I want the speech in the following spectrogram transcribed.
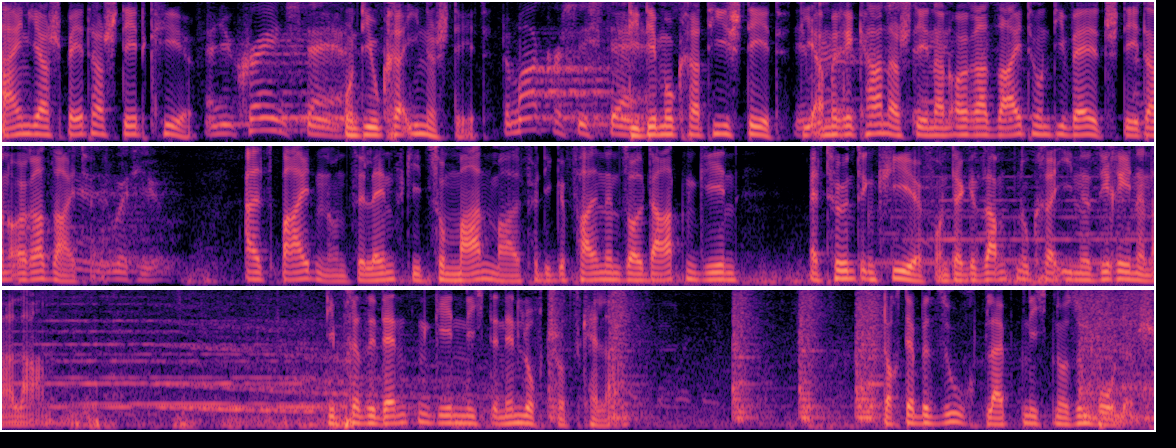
Ein Jahr später steht Kiew und die Ukraine steht. Die Demokratie steht, die Amerikaner stehen an eurer Seite und die Welt steht an eurer Seite. Als Biden und Zelensky zum Mahnmal für die gefallenen Soldaten gehen, ertönt in Kiew und der gesamten Ukraine Sirenenalarm. Die Präsidenten gehen nicht in den Luftschutzkeller. Doch der Besuch bleibt nicht nur symbolisch.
